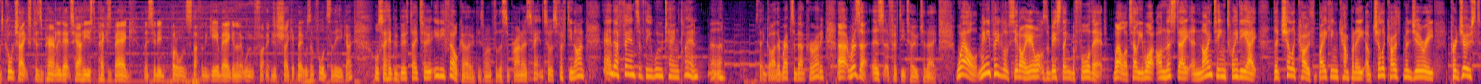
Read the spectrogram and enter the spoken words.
Was called Shakes because apparently that's how he used to pack his bag. They said he'd put all his stuff in the gear bag and then it wouldn't fit and he'd just shake it backwards and forwards. So there you go. Also, happy birthday to Edie Falco. There's one for the Sopranos fans who is 59 and uh, fans of the Wu Tang Clan. Uh, it's that guy that raps about karate. Uh, RZA is 52 today. Well, many people have said, oh, yeah, what was the best thing before that? Well, I'll tell you what, on this day in 1928, the Chillicothe Baking Company of Chillicothe, Missouri produced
